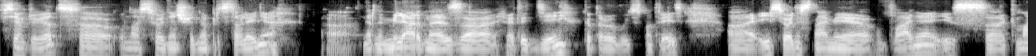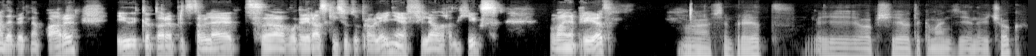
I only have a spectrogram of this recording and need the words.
Всем привет! Э, у нас сегодня очередное представление, а, наверное, миллиардное за этот день, который вы будете смотреть. А, и сегодня с нами Ваня из э, команды «Опять на пары», и которая представляет э, Волгоградский институт управления, филиал РАНХИКС. Ваня, привет! А, всем привет! И вообще в этой команде я новичок.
